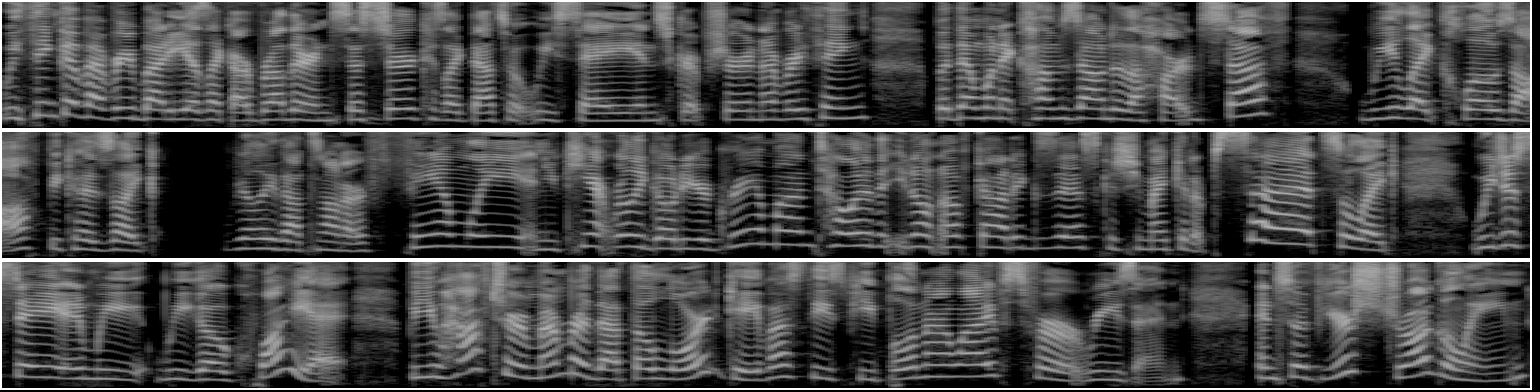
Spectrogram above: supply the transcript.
we think of everybody as like our brother and sister cuz like that's what we say in scripture and everything. But then when it comes down to the hard stuff, we like close off because like really that's not our family and you can't really go to your grandma and tell her that you don't know if God exists cuz she might get upset. So like we just stay and we we go quiet. But you have to remember that the Lord gave us these people in our lives for a reason. And so if you're struggling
